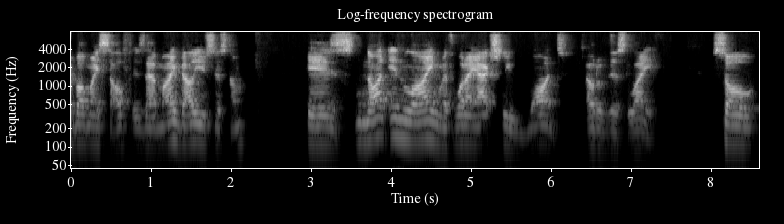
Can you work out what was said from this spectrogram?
about myself is that my value system is not in line with what I actually want out of this life. So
